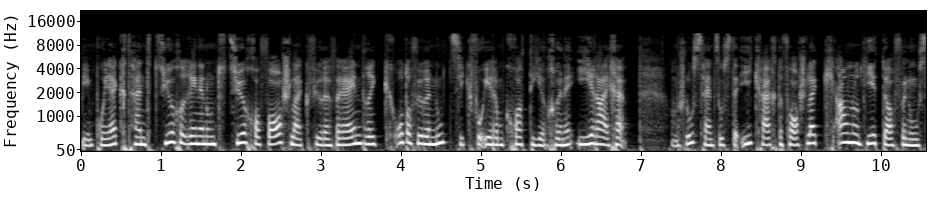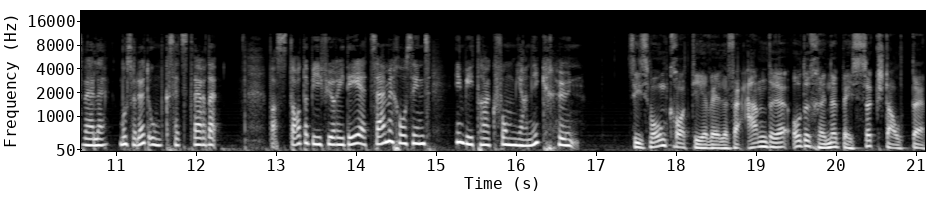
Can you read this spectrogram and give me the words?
Beim Projekt haben die Zürcherinnen und Zürcher Vorschläge für eine Veränderung oder für eine Nutzung von ihrem Quartier können einreichen. Am Schluss haben sie aus den eingereichten Vorschlägen auch noch die dürfen auswählen, die sollen umgesetzt werden. Was da dabei für Ideen zusammengekommen sind, im Beitrag von Yannick Höhn. Sein Wohnquartier wollen verändern oder können besser gestalten.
